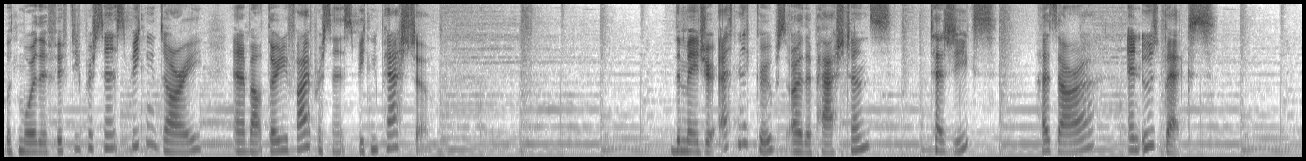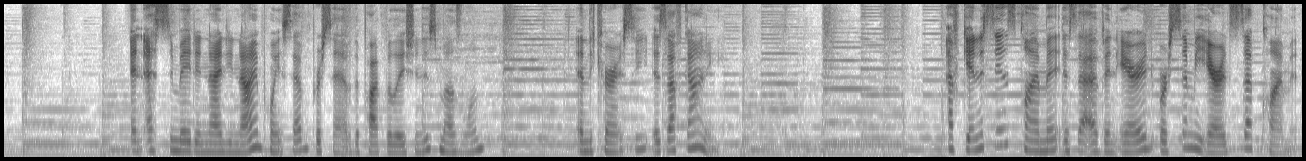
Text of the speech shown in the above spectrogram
with more than 50% speaking Dari and about 35% speaking Pashto. The major ethnic groups are the Pashtuns, Tajiks, Hazara, and Uzbeks. An estimated 99.7% of the population is Muslim, and the currency is Afghani. Afghanistan's climate is that of an arid or semi-arid steppe climate,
